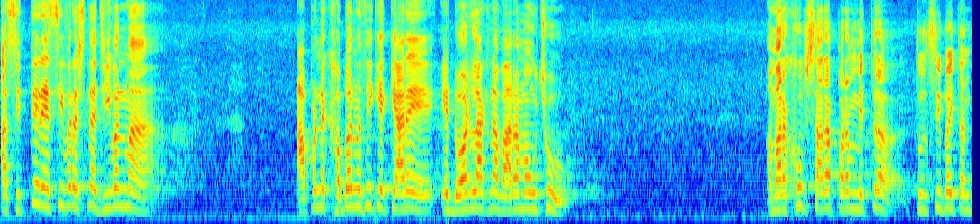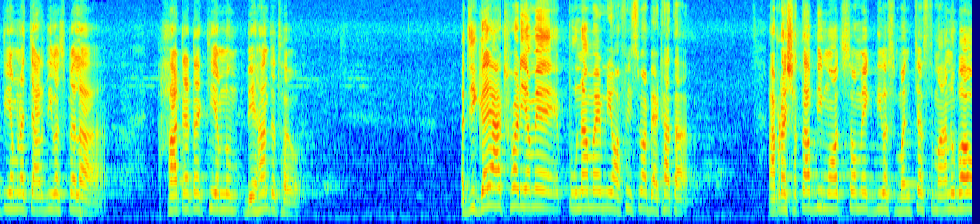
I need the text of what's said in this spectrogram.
આ સિત્તેર એંસી વર્ષના જીવનમાં આપણને ખબર નથી કે ક્યારે એ દોઢ લાખના વારામાં હું છું. અમારા ખૂબ સારા પરમ મિત્ર તુલસીભાઈ તંતી હમણાં ચાર દિવસ પહેલાં હાર્ટ એટેકથી એમનું દેહાંત થયો. હજી ગયા અઠવાડિયે અમે પૂનામાં એમની ઓફિસમાં બેઠા હતા. આપણા શતાબ્દી મહોત્સવમાં એક દિવસ મંચસ્થ મહાનુભાવ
